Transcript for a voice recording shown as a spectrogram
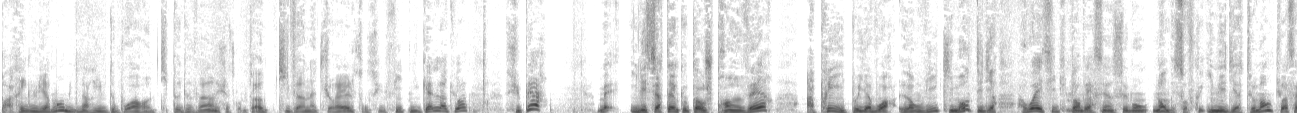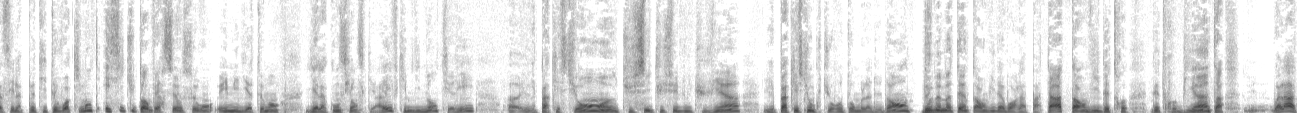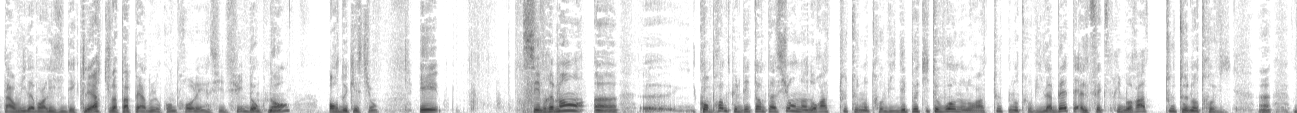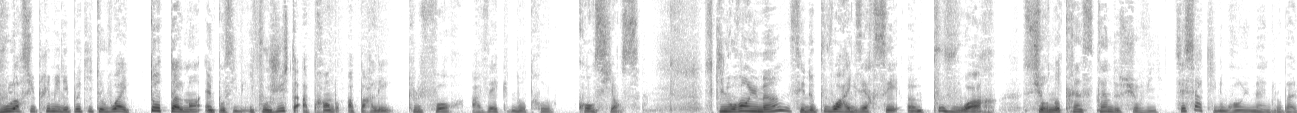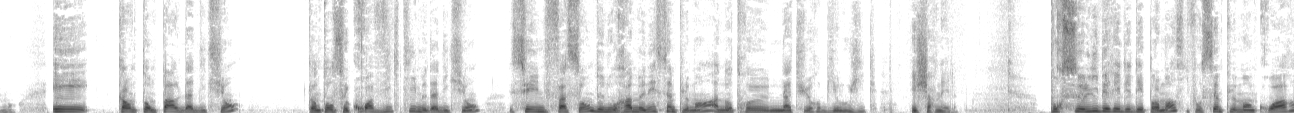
pas, régulièrement, mais il m'arrive de boire un petit peu de vin, des choses comme ça, un petit vin naturel, sans sulfite, nickel, là, tu vois, super. Mais il est certain que quand je prends un verre, après, il peut y avoir l'envie qui monte de dire Ah ouais, si tu t'en versais un second. Non, mais sauf que immédiatement, tu vois, ça c'est la petite voix qui monte. Et si tu t'en versais un second, immédiatement, il y a la conscience qui arrive qui me dit Non, Thierry, euh, il n'est pas question, euh, tu sais, tu sais d'où tu viens, il n'est pas question que tu retombes là-dedans. Demain matin, tu as envie d'avoir la patate, tu as envie d'être bien, tu voilà, as envie d'avoir les idées claires, tu vas pas perdre le contrôle et ainsi de suite. Donc non, hors de question. Et c'est vraiment euh, comprendre que des tentations, on en aura toute notre vie. Des petites voix, on en aura toute notre vie. La bête, elle s'exprimera toute notre vie. Hein. Vouloir supprimer les petites voix est totalement impossible. Il faut juste apprendre à parler plus fort avec notre conscience. Ce qui nous rend humains, c'est de pouvoir exercer un pouvoir sur notre instinct de survie. C'est ça qui nous rend humains globalement. Et quand on parle d'addiction, quand on se croit victime d'addiction, c'est une façon de nous ramener simplement à notre nature biologique et charnelle. Pour se libérer des dépendances, il faut simplement croire,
